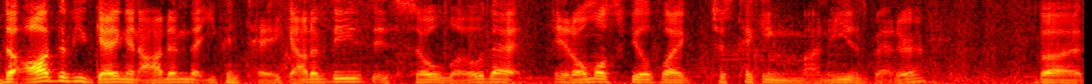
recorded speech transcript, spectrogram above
the odds of you getting an item that you can take out of these is so low that it almost feels like just taking money is better. But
